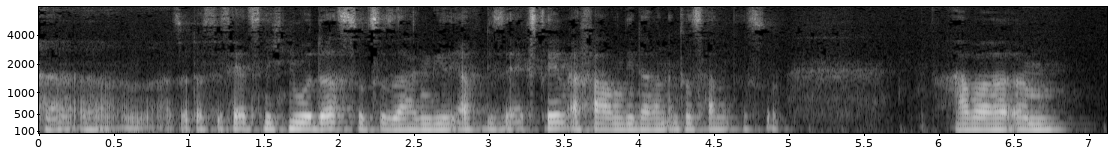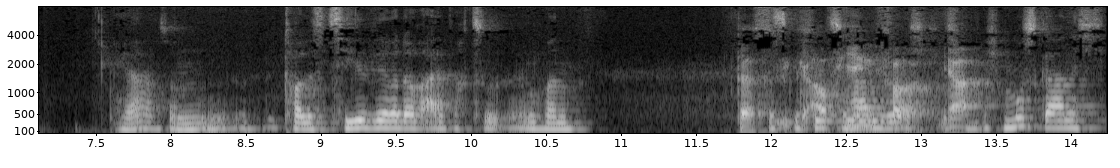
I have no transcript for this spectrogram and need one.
äh, äh, also das ist ja jetzt nicht nur das sozusagen, die, diese Extremerfahrung, die daran interessant ist. So. Aber ähm, ja, so ein tolles Ziel wäre doch einfach zu irgendwann das, das Gefühl auf zu jeden haben, Fall, so, ich, ja. ich, ich muss gar nicht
